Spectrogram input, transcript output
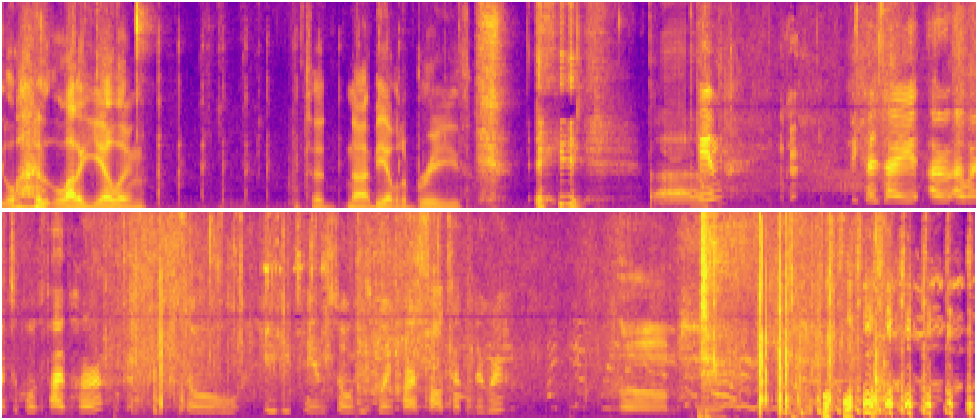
a lot, a lot of yelling to not be able to breathe. him. Okay. Because I, I I went to code five her. Okay. So he hits him, so he's going for assault second degree.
